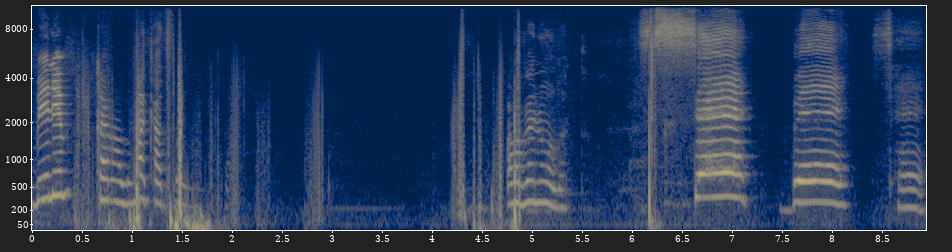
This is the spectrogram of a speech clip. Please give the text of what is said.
benim kanalıma katılın. Abone olun. S B S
